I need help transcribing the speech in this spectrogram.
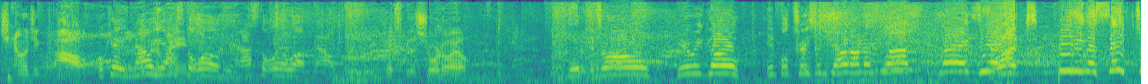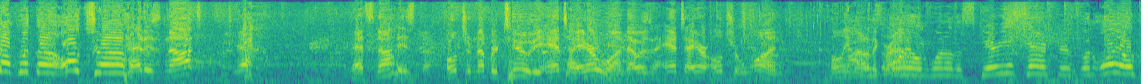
Challenging. Wow. Okay, now he has to oil. He has to oil up now. Goes for the short oil. Good throw. Here we go. Infiltration down on his last legs here. What? Beating the safe jump with the ultra. That is not. Yeah. That's not his Ultra number two, the anti-air one. That was an anti-air Ultra one, pulling him out of the ground. oiled one of the scariest characters when oiled.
